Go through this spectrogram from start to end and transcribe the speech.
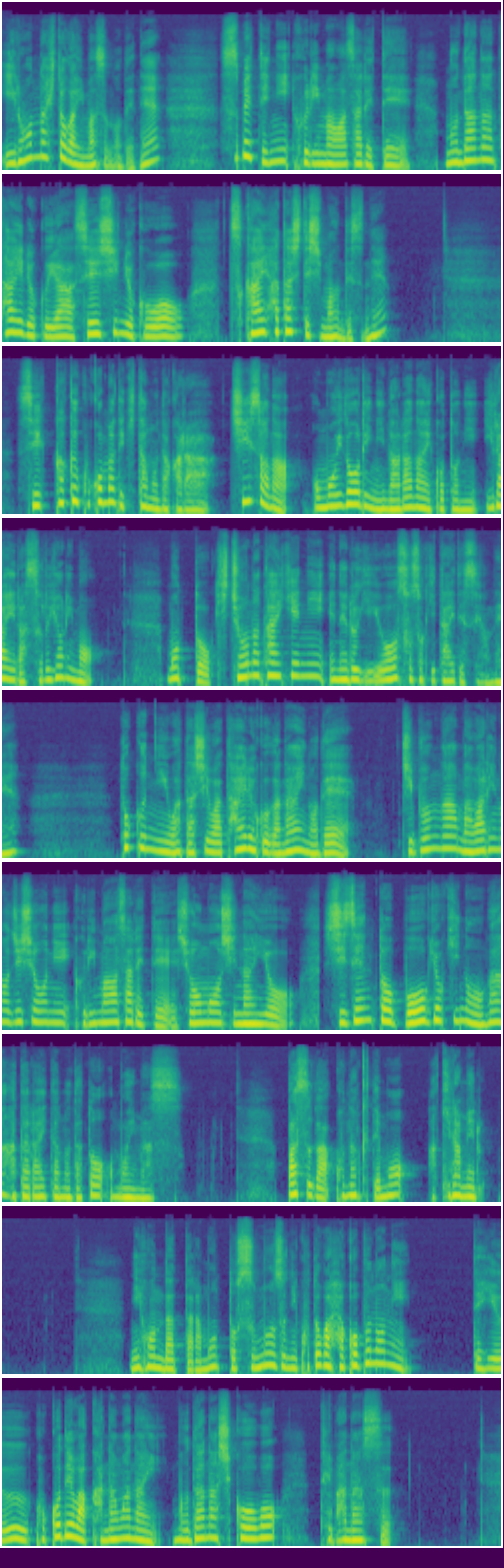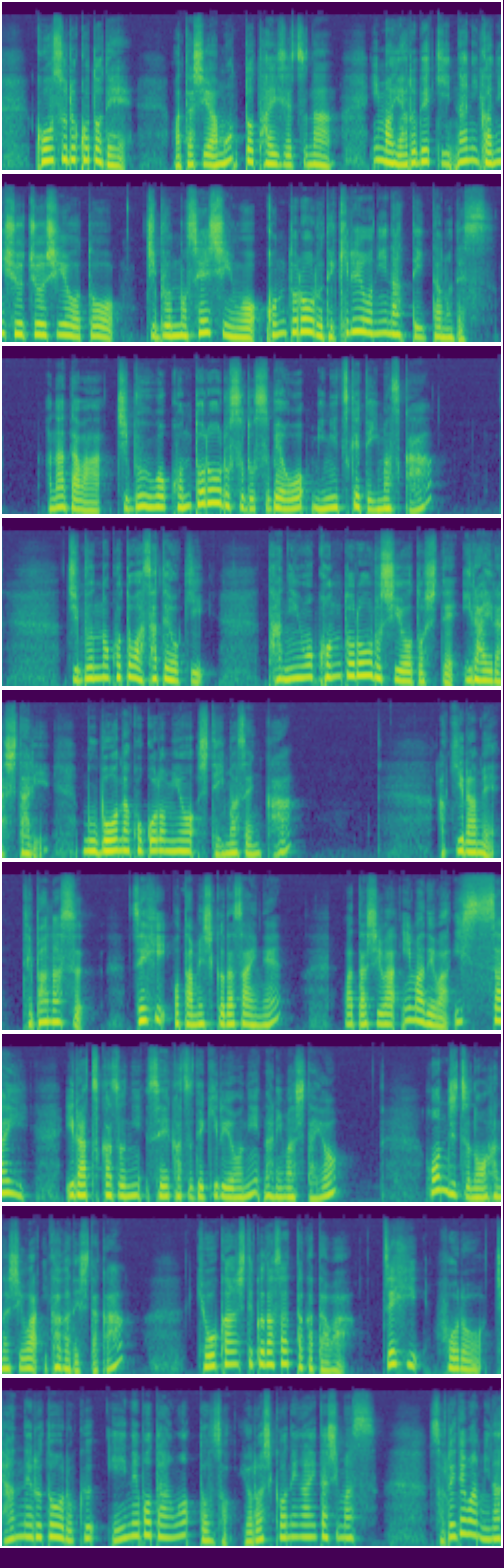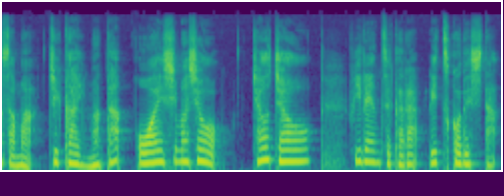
いろんな人がいますのでね。すべてに振り回されて、無駄な体力や精神力を使い果たしてしまうんですね。せっかくここまで来たのだから、小さな思い通りにならないことにイライラするよりも、もっと貴重な体験にエネルギーを注ぎたいですよね。特に私は体力がないので、自分が周りの事象に振り回されて消耗しないよう、自然と防御機能が働いたのだと思います。バスが来なくても諦める。日本だったらもっとスムーズにことが運ぶのにっていうここでは叶わない無駄な思考を手放す。こうすることで私はもっと大切な今やるべき何かに集中しようと自分の精神をコントロールできるようになっていったのです。あなたは自分をコントロールする術を身につけていますか？自分のことはさておき、他人をコントロールしようとしてイライラしたり、無謀な試みをしていませんか？諦め、手放す。ぜひお試しくださいね。私は今では一切イラつかずに生活できるようになりましたよ。本日のお話はいかがでしたか？共感してくださった方は、ぜひフォロー、チャンネル登録、いいねボタンをどうぞよろしくお願いいたします。それでは皆様、次回またお会いしましょう。チャオチャオ。フィレンツェからリツコでした。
